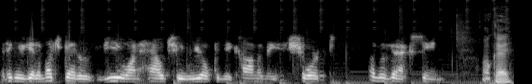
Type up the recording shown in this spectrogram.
I think we get a much better view on how to reopen the economy short of a vaccine. Okay,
